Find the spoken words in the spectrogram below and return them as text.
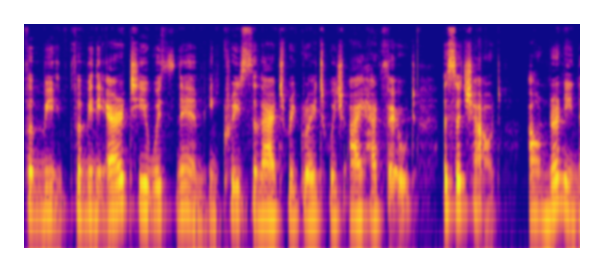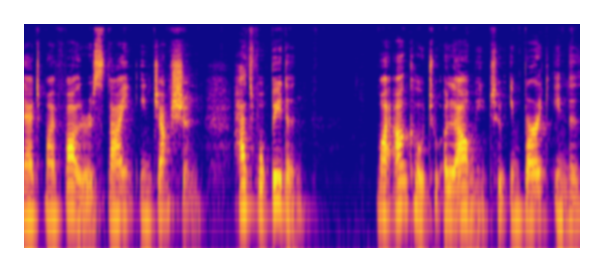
familiarity with them increased that regret which I had felt as a child on learning that my father's dying injunction had forbidden my uncle to allow me to embark in a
